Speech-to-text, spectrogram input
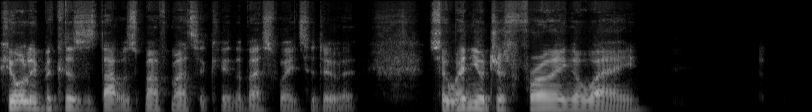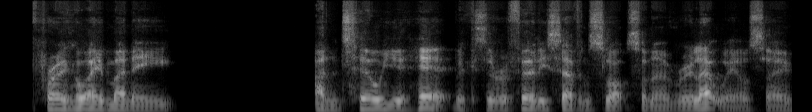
purely because that was mathematically the best way to do it. So when you're just throwing away throwing away money until you hit because there are 37 slots on a roulette wheel, so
